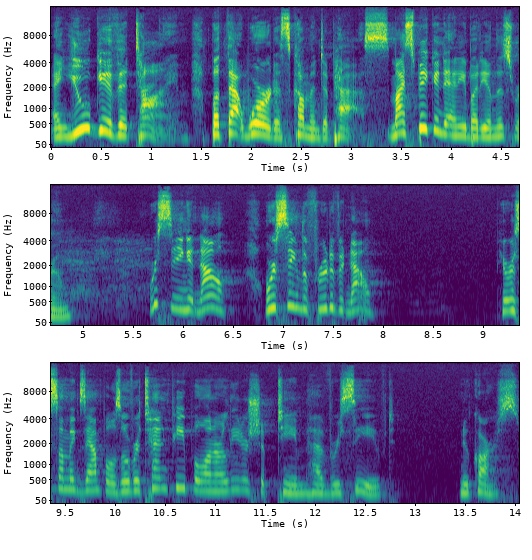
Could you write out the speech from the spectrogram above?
And you give it time, but that word is coming to pass. Am I speaking to anybody in this room? We're seeing it now. We're seeing the fruit of it now. Here are some examples. Over 10 people on our leadership team have received new cars.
